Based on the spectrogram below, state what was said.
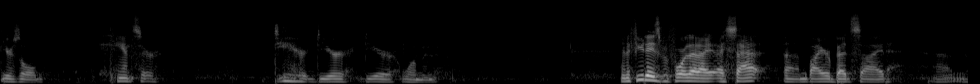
years old, cancer. Dear, dear, dear woman. And a few days before that, I, I sat um, by her bedside. Um,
